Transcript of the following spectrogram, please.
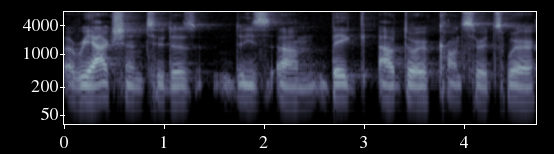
a, reaction to those, these um, big outdoor concerts where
